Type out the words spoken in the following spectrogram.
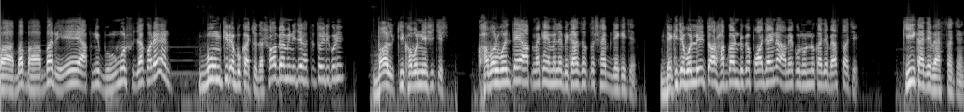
বাবা বাবা রে, আপনি বুমও সোজা করেন? বুম কিরে বুকাচোদা সব আমি নিজের হাতে তৈরি করি। বল, কি খবর নিয়ে এসেছিস? খবর বলতে আপনাকে এমএলএ বিকাশ দত্ত সাহেব ডেকেছে। ডেকেছে বললেই তো আর হাফগান্ডুকে পাওয়া যায় না, আমি এখন অন্য কাজে ব্যস্ত আছি। কি কাজে ব্যস্ত আছেন?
